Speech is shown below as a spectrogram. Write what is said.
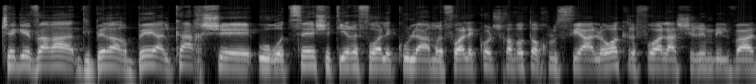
צ'ה גווארה דיבר הרבה על כך שהוא רוצה שתהיה רפואה לכולם, רפואה לכל שכבות האוכלוסייה, לא רק רפואה לעשירים בלבד.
